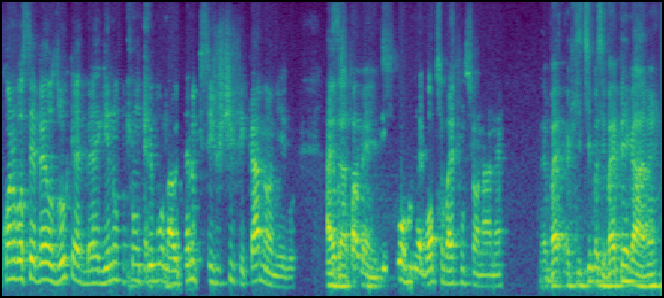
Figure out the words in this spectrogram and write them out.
Quando você vê o Zuckerberg indo para um tribunal e tendo que se justificar, meu amigo, aí Exatamente. você fala, o negócio vai funcionar, né? É, vai, que tipo assim, vai pegar, né?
